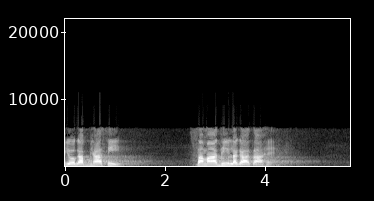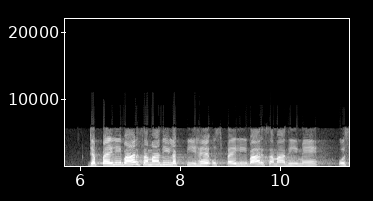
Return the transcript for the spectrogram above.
योगाभ्यासी समाधि लगाता है। जब पहली बार समाधि लगती है, उस पहली बार समाधि में उस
